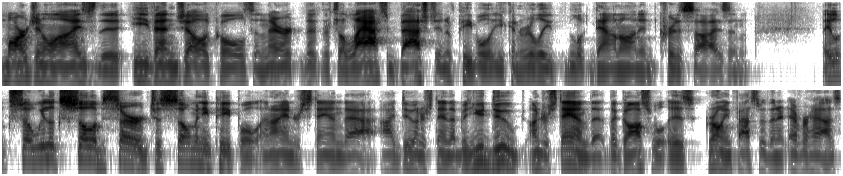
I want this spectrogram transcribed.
marginalized the evangelicals, and they're, it's a last bastion of people that you can really look down on and criticize and they look so, we look so absurd to so many people, and I understand that. I do understand that. But you do understand that the gospel is growing faster than it ever has.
